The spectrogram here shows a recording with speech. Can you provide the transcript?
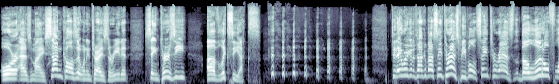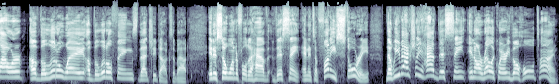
or as my son calls it when he tries to read it, Saint Terzi of Lixiux. Today we're going to talk about Saint Therese, people. Saint Therese, the little flower of the little way of the little things that she talks about. It is so wonderful to have this saint, and it's a funny story that we've actually had this saint in our reliquary the whole time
